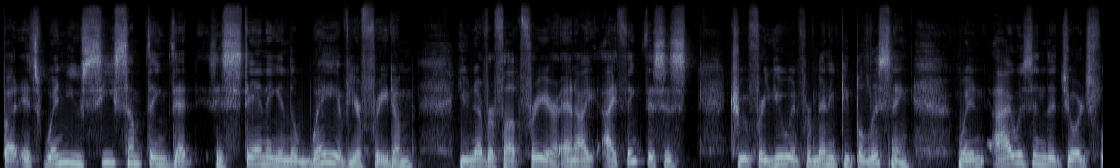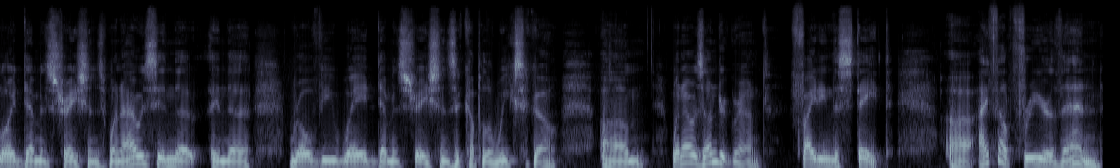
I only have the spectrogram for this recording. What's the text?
but it's when you see something that is standing in the way of your freedom, you never felt freer. And I, I think this is true for you and for many people listening. When I was in the George Floyd demonstrations, when I was in the in the Roe v. Wade demonstrations a couple of weeks ago, um, when I was underground fighting the state, uh, I felt freer then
